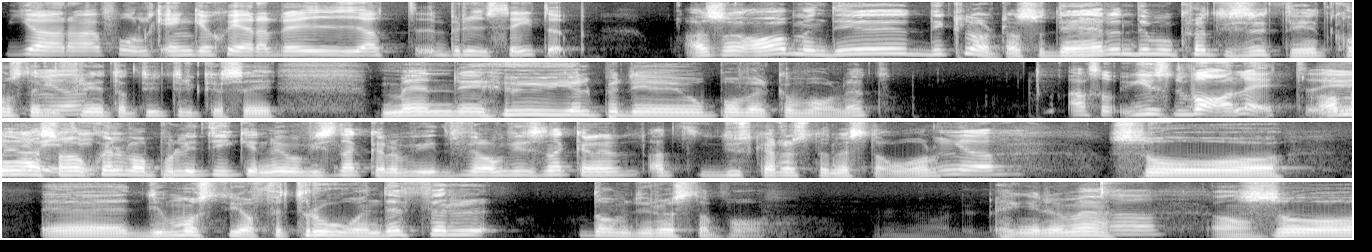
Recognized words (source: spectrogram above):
göra folk engagerade i att bry sig typ. Alltså, ja, men det, det är klart. Alltså, det här är en demokratisk rättighet, konstnärlig Ja. frihet att uttrycka sig. Men eh, hur hjälper det att påverka valet? Alltså just valet. Ja, men alltså själva politiken nu. Vi snackar, om- för om vi snackar att du ska rösta nästa år. inte. Ja. Så eh, du måste ju ha förtroende för dem du röstar på. Hänger du med? Ja. Så,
